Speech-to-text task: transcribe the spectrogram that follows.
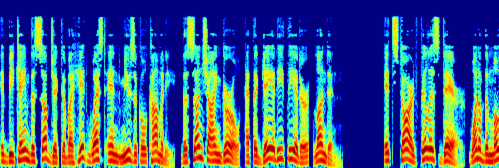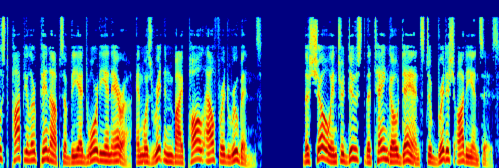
it became the subject of a hit West End musical comedy, The Sunshine Girl, at the Gaiety Theatre, London. It starred Phyllis Dare, one of the most popular pin-ups of the Edwardian era, and was written by Paul Alfred Rubens. The show introduced the tango dance to British audiences.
